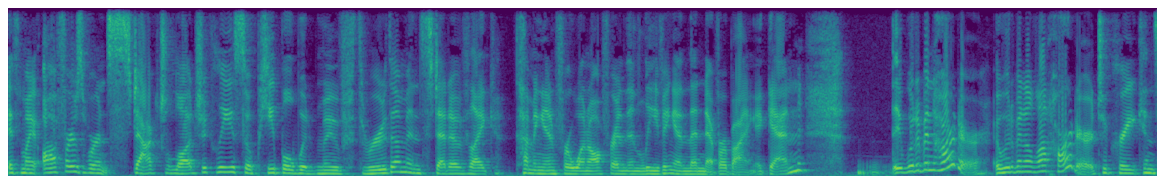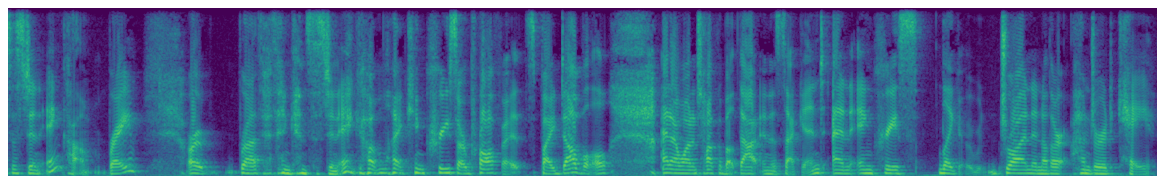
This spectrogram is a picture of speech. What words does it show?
if my offers weren't stacked logically so people would move through them instead of like coming in for one offer and then leaving and then never buying again, it would have been harder. It would have been a lot harder to create consistent income, right? Or rather than consistent income, like increase our profits by double. And I want to talk about that in a second and increase like draw in another 100k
